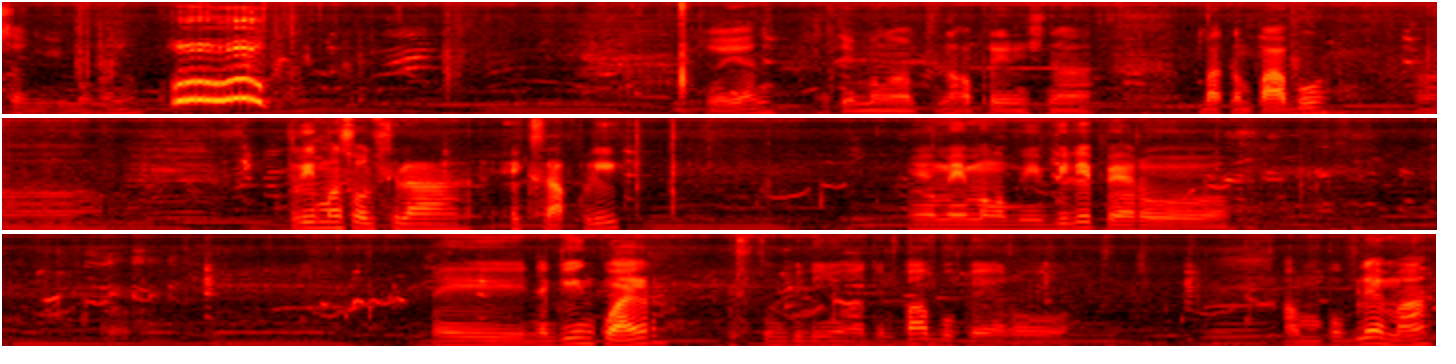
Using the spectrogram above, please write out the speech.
nasaan yung ibang ano. So ayan, ito yung mga naka-pre-range na batang pabo. 3 months old sila exactly. Ngayon may mga bumibili pero ito. may nag-inquire gustong bilhin yung ating pabo pero ang problema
